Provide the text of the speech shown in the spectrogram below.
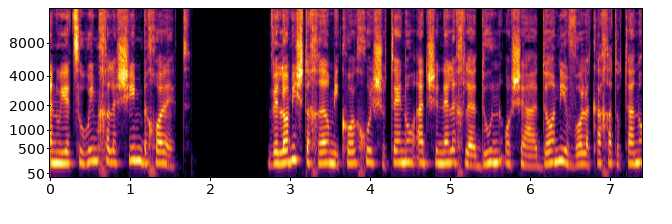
אנו יצורים חלשים בכל עת. ולא נשתחרר מכל חולשותנו עד שנלך לאדון או שהאדון יבוא לקחת אותנו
